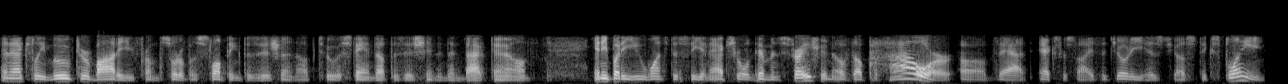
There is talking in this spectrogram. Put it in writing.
and actually moved her body from sort of a slumping position up to a stand up position and then back down. anybody who wants to see an actual demonstration of the power of that exercise that Jodi has just explained,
